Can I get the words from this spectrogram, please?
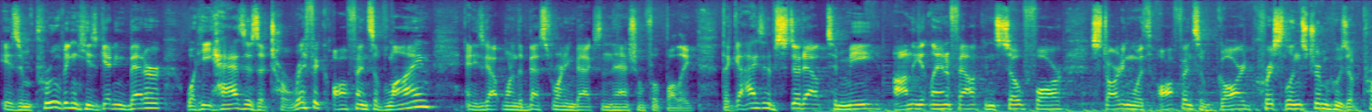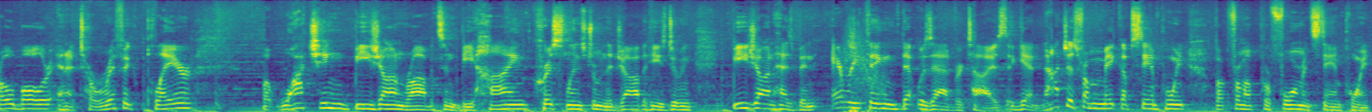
is improving, he's getting better. What he has is a terrific offensive line and he's got one of the best running backs in the National Football League. The guys that have stood out to me on the Atlanta Falcons so far, starting with offensive guard Chris Lindstrom, who's a Pro Bowler and a terrific player. But watching Bijan Robinson behind Chris Lindstrom the job that he's doing, Bijan has been everything that was advertised. Again, not just from a makeup standpoint, but from a performance standpoint.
